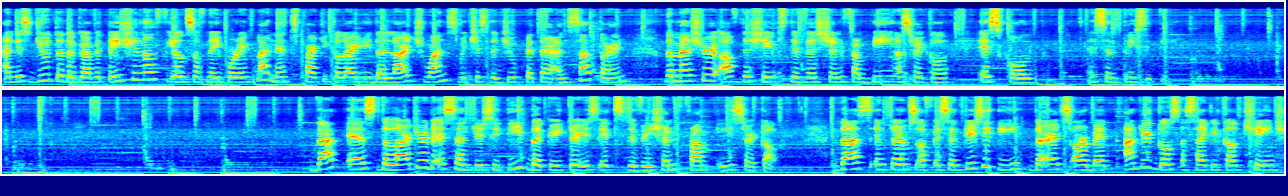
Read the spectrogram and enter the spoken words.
and is due to the gravitational fields of neighboring planets, particularly the large ones, which is the Jupiter and Saturn. The measure of the shape's division from being a circle is called eccentricity. That is, the larger the eccentricity, the greater is its division from a circle. Thus, in terms of eccentricity, the Earth's orbit undergoes a cyclical change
